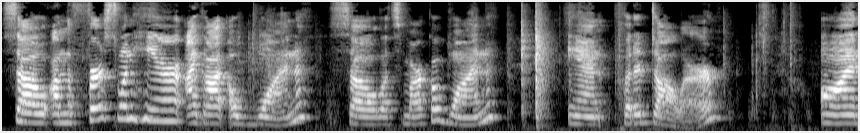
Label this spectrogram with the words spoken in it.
so on the first one here, I got a one. So let's mark a one and put a dollar. On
